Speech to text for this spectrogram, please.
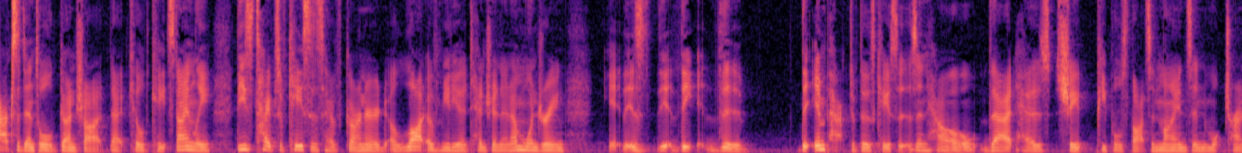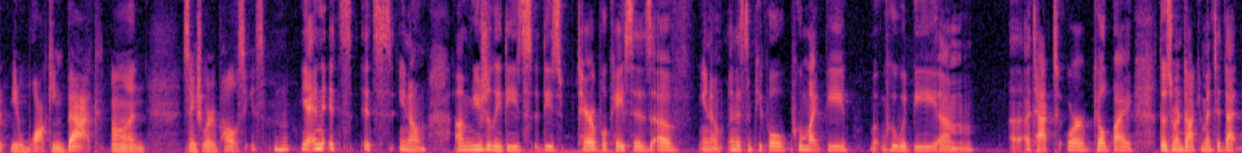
accidental gunshot that killed Kate Steinle. These types of cases have garnered a lot of media attention, and I'm wondering, is the the the the impact of those cases and how that has shaped people's thoughts and minds and trying you know walking back on sanctuary policies. Mm-hmm. Yeah, and it's it's you know um, usually these these terrible cases of you know innocent people who might be who would be um, attacked or killed by those who are undocumented that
